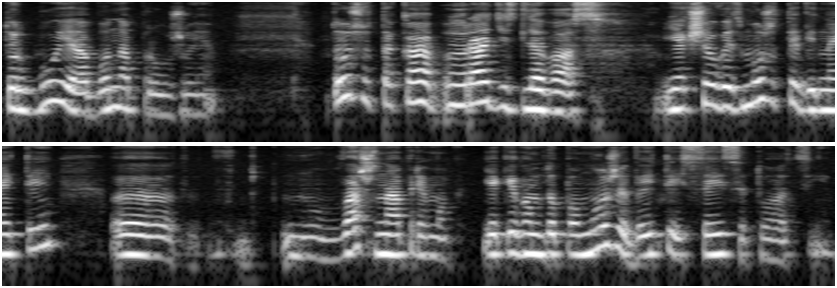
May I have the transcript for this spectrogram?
турбує або напружує. Тож така е, радість для вас, якщо ви зможете віднайти е, ну, ваш напрямок, який вам допоможе вийти із цієї ситуації.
